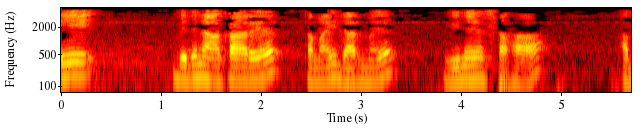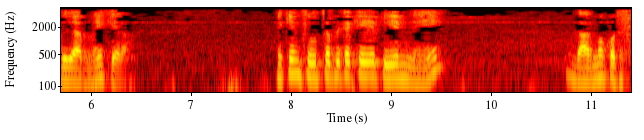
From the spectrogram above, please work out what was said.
ඒ බෙදෙන ආකාරය තමයි ධර්මය විනය සහ අභිධර්මය කියලා. මේකෙන් සූත්‍ර පිටකයේ තියෙන්නේ ධර්ම කොටස.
